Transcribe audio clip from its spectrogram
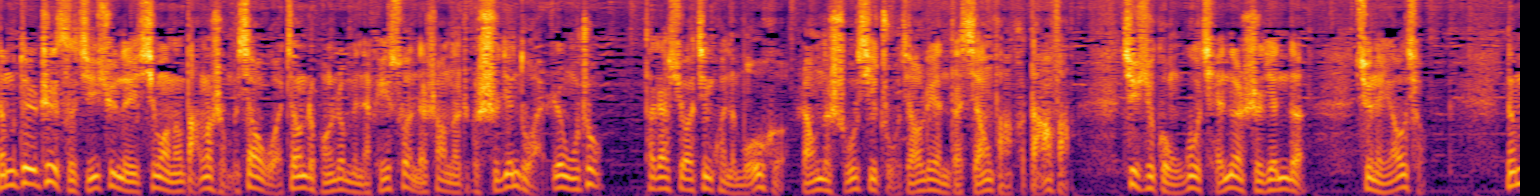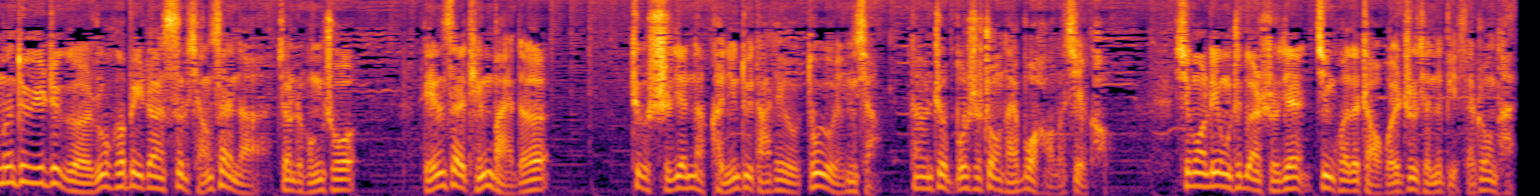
那么对于这次集训呢，希望能达到什么效果？姜志鹏认为呢，可以算得上的这个时间短，任务重，大家需要尽快的磨合，然后呢熟悉主教练的想法和打法，继续巩固前段时间的训练要求。那么对于这个如何备战四十强赛呢？姜志鹏说，联赛停摆的这个时间呢，肯定对大家有都有影响，但这不是状态不好的借口。希望利用这段时间尽快的找回之前的比赛状态，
